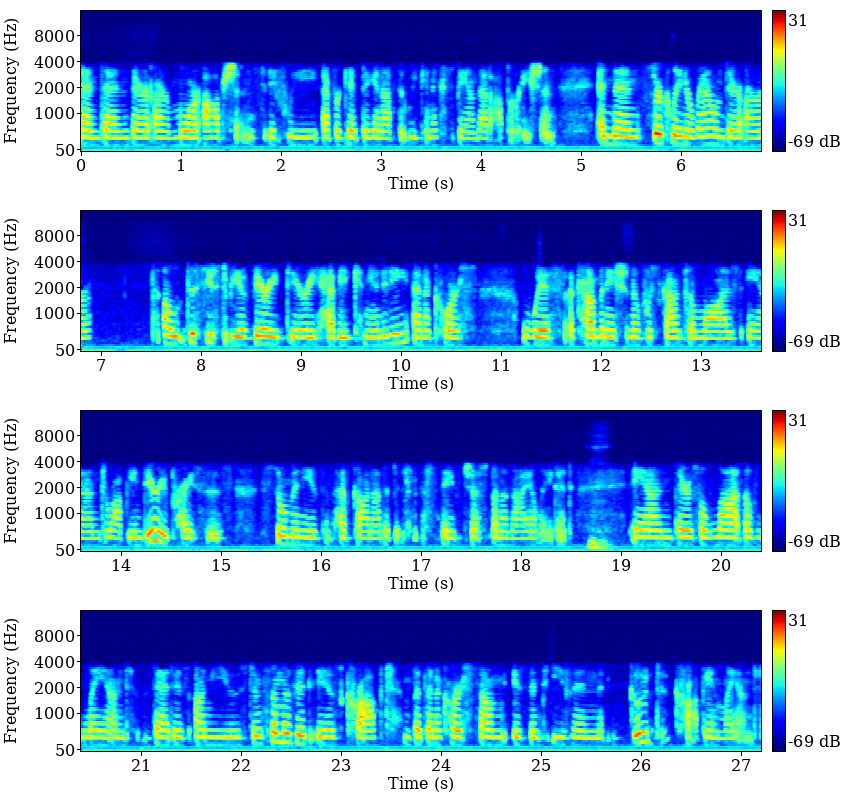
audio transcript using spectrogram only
And then there are more options if we ever get big enough that we can expand that operation. And then circling around, there are, uh, this used to be a very dairy heavy community. And of course, with a combination of Wisconsin laws and dropping dairy prices, so many of them have gone out of business. They've just been annihilated. Mm. And there's a lot of land that is unused, and some of it is cropped, but then, of course, some isn't even good cropping land.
